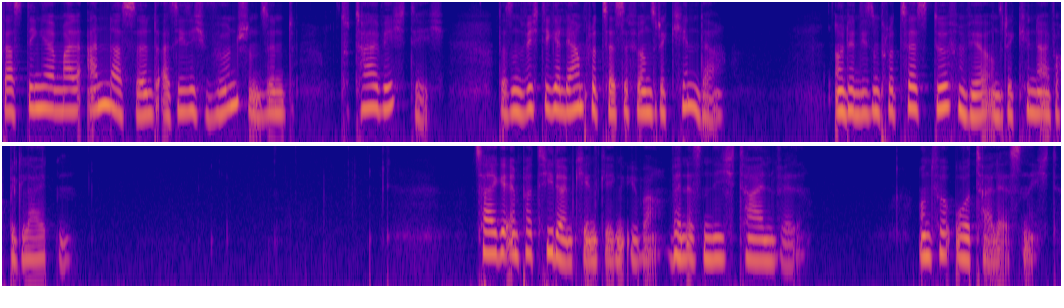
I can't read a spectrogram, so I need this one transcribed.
dass Dinge mal anders sind, als sie sich wünschen, sind total wichtig. Das sind wichtige Lernprozesse für unsere Kinder. Und in diesem Prozess dürfen wir unsere Kinder einfach begleiten. Zeige Empathie deinem Kind gegenüber, wenn es nicht teilen will. Und verurteile es nicht.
